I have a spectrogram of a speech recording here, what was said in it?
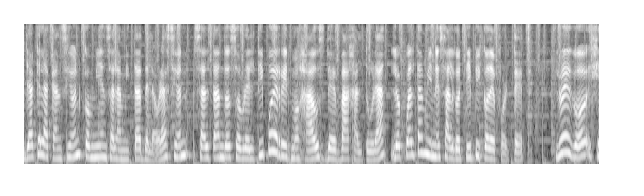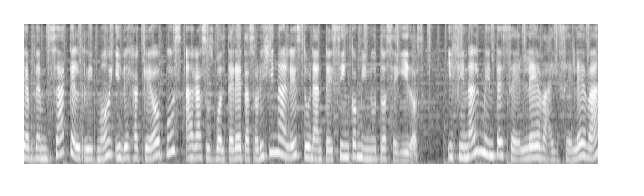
ya que la canción comienza a la mitad de la oración saltando sobre el tipo de ritmo house de baja altura, lo cual también es algo típico de Fortet. Luego, Hebdem saca el ritmo y deja que Opus haga sus volteretas originales durante 5 minutos seguidos, y finalmente se eleva y se eleva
